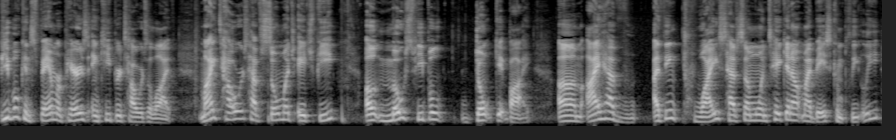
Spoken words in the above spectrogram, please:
people can spam repairs and keep your towers alive. My towers have so much HP, uh, most people don't get by. Um, I have, I think twice have someone taken out my base completely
